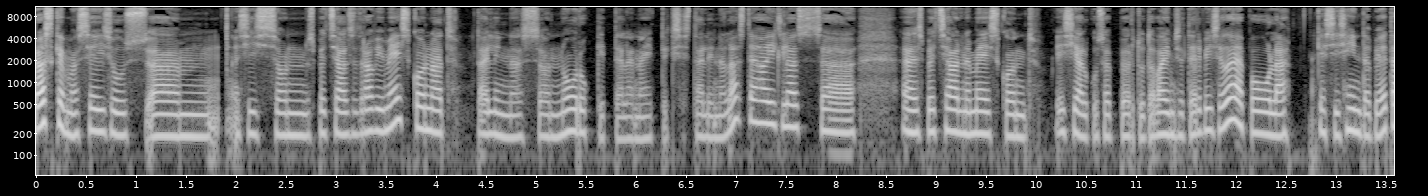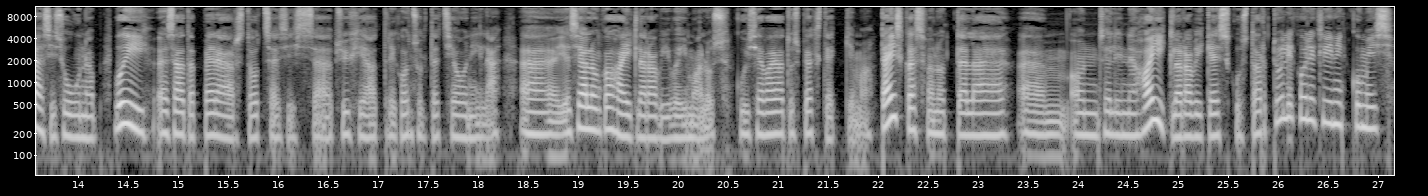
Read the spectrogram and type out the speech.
raskemas seisus ähm, siis on spetsiaalsed ravimeeskonnad, Tallinnas on noorukitele näiteks siis Tallinna Lastehaiglas äh, spetsiaalne meeskond, esialgu saab pöörduda vaimse tervise õe poole, kes siis hindab ja edasi suunab, või äh, saadab perearst otse siis äh, psühhiaatri konsultatsioonile äh,. Ja seal on ka haiglaravi võimalus, kui see vajadus peaks peaks tekkima. täiskasvanutele ähm, on selline haiglaravikeskus Tartu Ülikooli Kliinikumis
